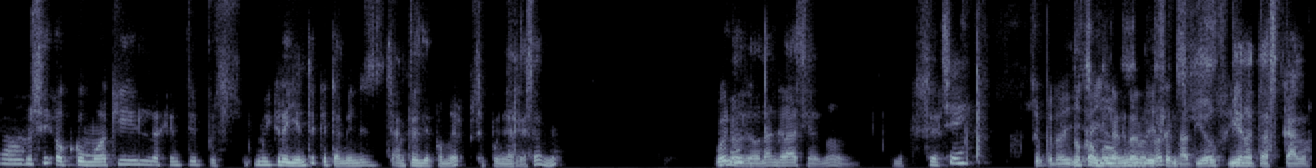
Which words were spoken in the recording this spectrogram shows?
Ah, Pues sí, o como aquí la gente, pues, muy creyente, que también es- antes de comer, pues, se pone a rezar, ¿no? Bueno, le dan gracias, ¿no? Lo que sea. sí. Sí, pero ahí, No ahí como le uno, ¿no? agradecen a Dios y Bien atascado.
